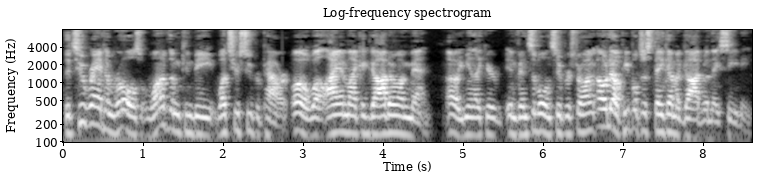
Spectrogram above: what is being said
the two random rolls, one of them can be, what's your superpower? Oh, well, I am like a god among men. Oh, you mean like you're invincible and super strong? Oh no, people just think I'm a god when they see me.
